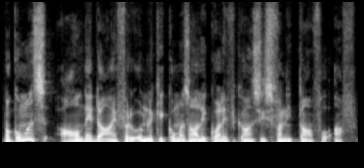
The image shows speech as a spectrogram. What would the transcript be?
Maar kom ons haal net daai vir 'n oombliekie. Kom ons haal die kwalifikasies van die tafel af.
